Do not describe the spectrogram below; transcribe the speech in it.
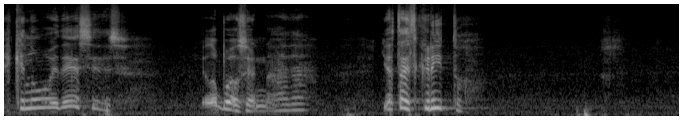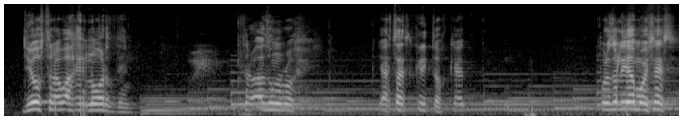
es que no obedeces. Yo no puedo hacer nada. Ya está escrito. Dios trabaja en orden. Trabaja en un Ya está escrito. Por eso le digo a Moisés,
